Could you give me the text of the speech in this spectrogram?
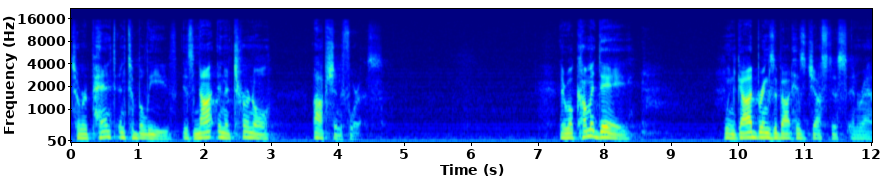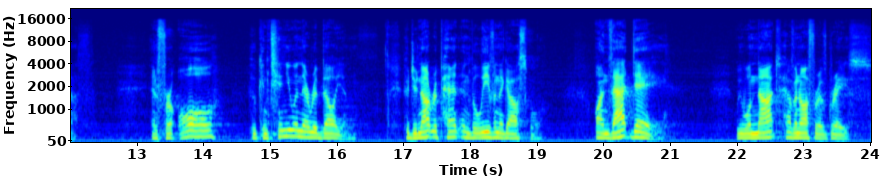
to repent and to believe is not an eternal option for us. There will come a day when God brings about his justice and wrath. And for all who continue in their rebellion, who do not repent and believe in the gospel, on that day, we will not have an offer of grace,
